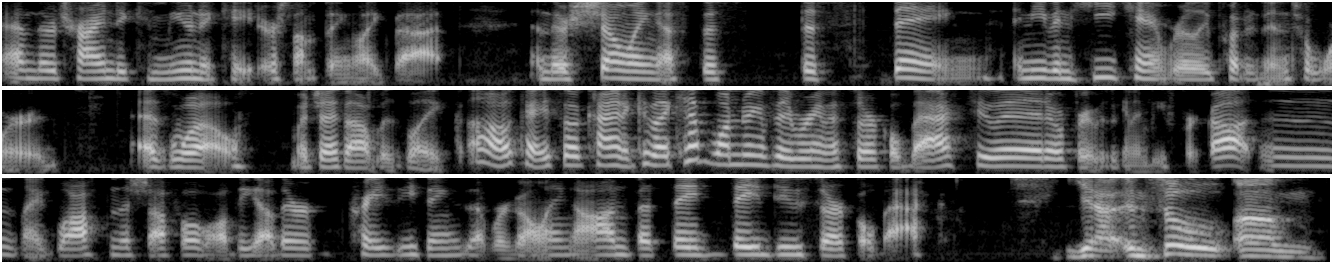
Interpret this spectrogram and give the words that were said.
and they're trying to communicate or something like that. And they're showing us this this thing. And even he can't really put it into words as well, which I thought was like, oh, okay. So kind of because I kept wondering if they were going to circle back to it or if it was going to be forgotten, like lost in the shuffle of all the other crazy things that were going on. But they they do circle back. Yeah, and so um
